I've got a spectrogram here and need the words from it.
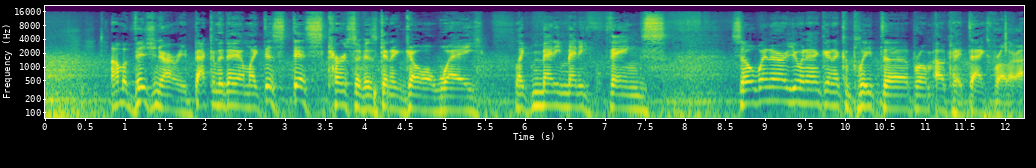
I'm a visionary. Back in the day, I'm like, this this cursive is gonna go away, like many many things. So when are you and Ann gonna complete the bro? Okay, thanks, brother.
